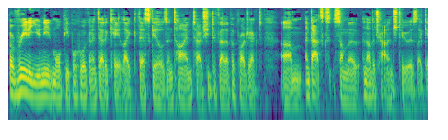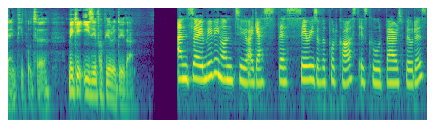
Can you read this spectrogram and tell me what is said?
But really, you need more people who are going to dedicate like their skills and time to actually develop a project. Um, and that's some uh, another challenge too, is like getting people to make it easier for people to do that. And so, moving on to, I guess, this series of the podcast is called Bears for Builders.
